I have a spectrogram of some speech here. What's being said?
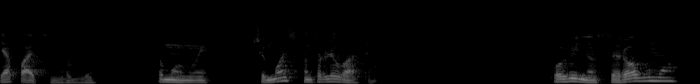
я пальцями роблю. Тому ми вчимось контролювати. Повільно все робимо.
